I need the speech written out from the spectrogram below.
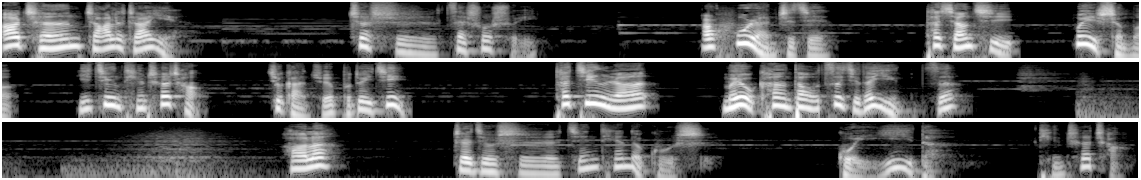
阿晨眨了眨眼，这是在说谁？而忽然之间，他想起为什么一进停车场就感觉不对劲，他竟然没有看到自己的影子。好了，这就是今天的故事——诡异的停车场。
